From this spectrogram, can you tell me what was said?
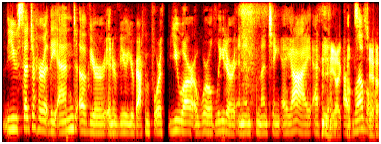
You said to her at the end of your interview, your back and forth, you are a world leader in implementing AI at the AI level. Yeah.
